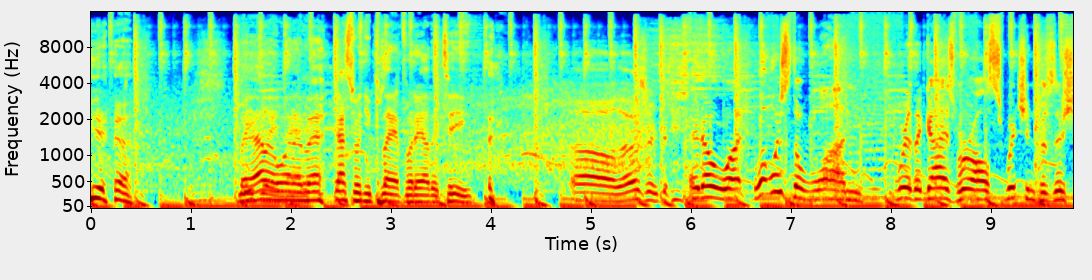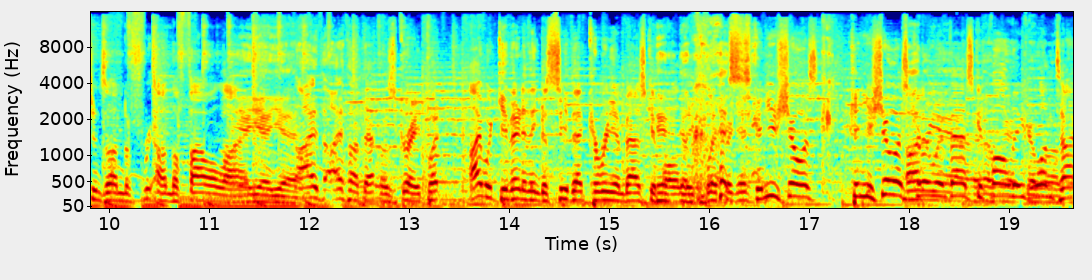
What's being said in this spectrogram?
yeah. Man, I don't want to, man. That's when you playing for the other team. Oh, those are. good. You know what? What was the one where the guys were all switching positions on the free, on the foul line? Yeah, yeah, yeah. I, I thought that was great, but I would give anything to see that Korean basketball Yeah, league clip again. Can you show us? Can you show us Oh, Korean basketball league one on. time?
